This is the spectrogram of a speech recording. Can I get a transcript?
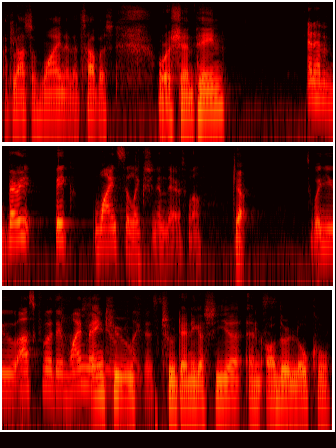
a glass of wine and a tapas or a champagne. and have a very big wine selection in there as well. Yeah. So when you ask for the wine menu, Thank you like to Dani García and other local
